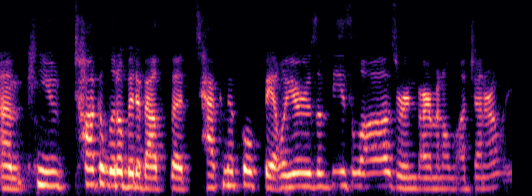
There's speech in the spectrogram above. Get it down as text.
Um, can you talk a little bit about the technical failures of these laws or environmental law generally?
